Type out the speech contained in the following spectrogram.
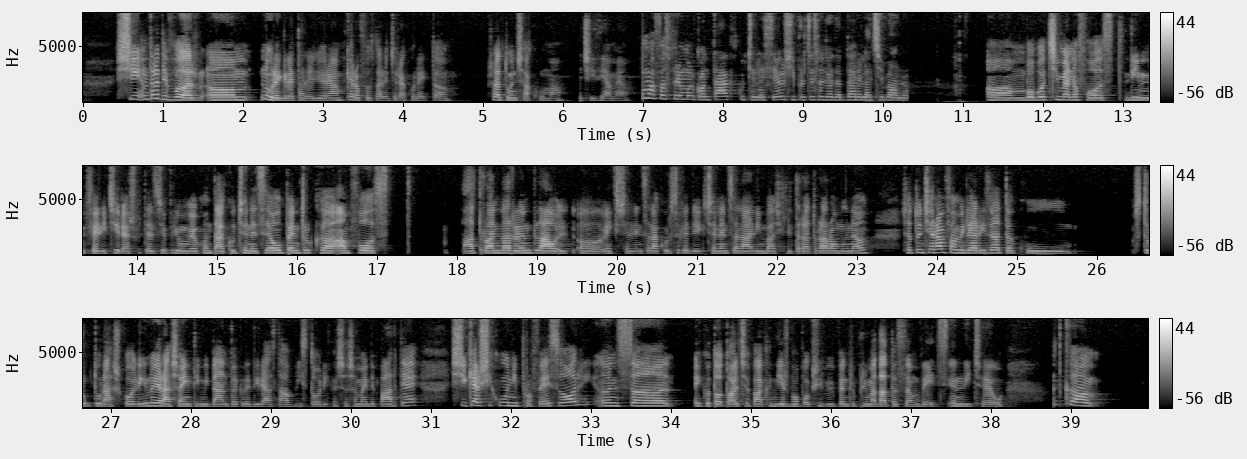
Și, într-adevăr, um, nu regret alegerea, chiar a fost alegerea corectă. Și atunci, acum, decizia mea. Cum a fost primul contact cu CNS-ul și procesul de adaptare la ceva nou? Um, bobocimea nu a fost, din fericire, aș putea zice, primul meu contact cu CNS-ul, pentru că am fost patru ani la rând la uh, excelență, la cursurile de excelență la limba și literatura română și atunci eram familiarizată cu structura școlii. Nu era așa intimidantă clădirea asta istorică și așa mai departe și chiar și cu unii profesori, însă e cu totul altceva când ești boboc și vii pentru prima dată să înveți în liceu. Cred că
